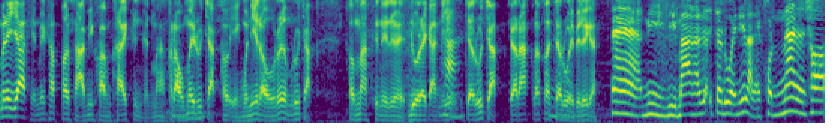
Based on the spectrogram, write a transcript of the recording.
ไม่ได้ยากเห็นไหมครับ ภาษามีความคล้ายคลึงกันมาก เราไม่รู้จักเขาเอง วันนี้เราเริ่มรู้จัก เขามากขึ้นเรื่อยๆ ดูรายการนี้ ค่ะ จะรู้จักจะรักแล้วก็จะรวยไปด้วยกัน แน่นี่ดีมากนะจะรวยนี่หลาย ๆ คนน่าจะชอบ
